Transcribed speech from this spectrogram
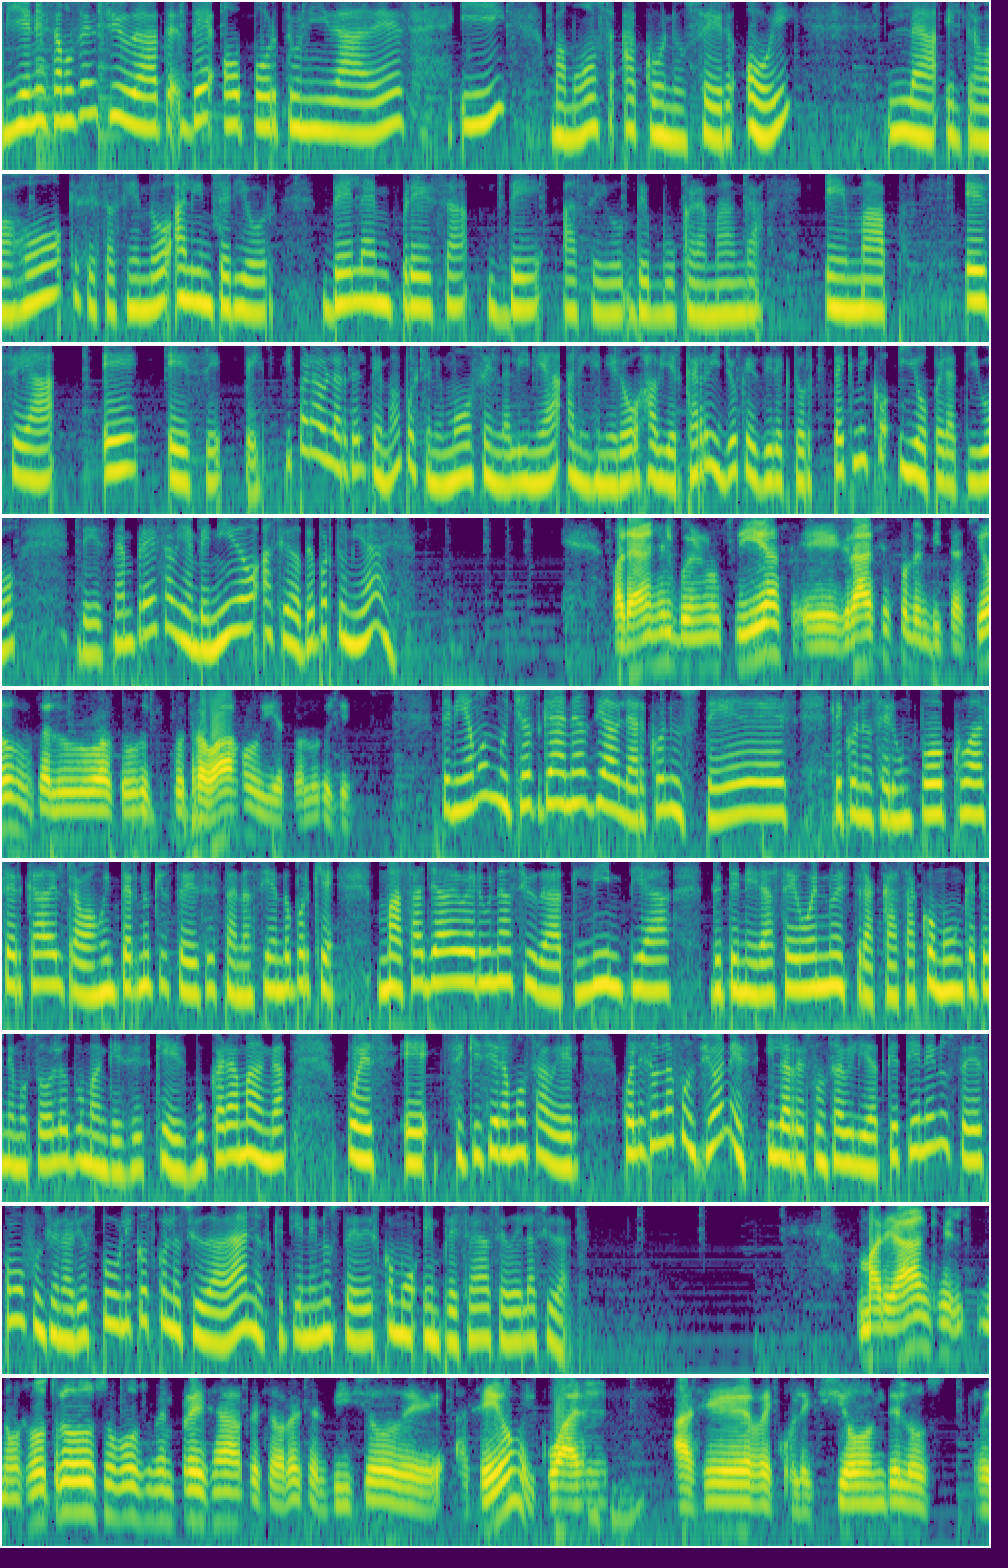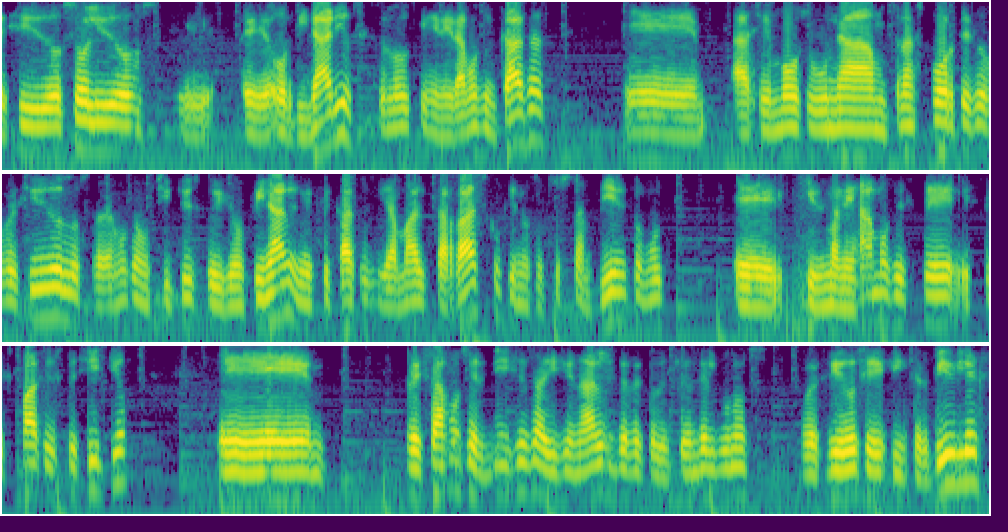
Bien, estamos en Ciudad de Oportunidades y vamos a conocer hoy la, el trabajo que se está haciendo al interior de la empresa de aseo de Bucaramanga, EMAP, S-A-E-S-P. Y para hablar del tema, pues tenemos en la línea al ingeniero Javier Carrillo, que es director técnico y operativo de esta empresa. Bienvenido a Ciudad de Oportunidades. María Ángel, buenos días. Eh, gracias por la invitación. Un saludo a todo el equipo de trabajo y a todos los oyentes. Teníamos muchas ganas de hablar con ustedes, de conocer un poco acerca del trabajo interno que ustedes están haciendo, porque más allá de ver una ciudad limpia, de tener aseo en nuestra casa común que tenemos todos los bumangueses, que es Bucaramanga, pues eh, sí quisiéramos saber cuáles son las funciones y la responsabilidad que tienen ustedes como funcionarios públicos con los ciudadanos, que tienen ustedes como empresa de aseo de la ciudad. María Ángel, nosotros somos una empresa prestadora de servicio de aseo, el cual hace recolección de los residuos sólidos eh, eh, ordinarios, que son los que generamos en casas. Eh, hacemos un transporte de esos residuos, los traemos a un sitio de distribución final, en este caso se llama el Carrasco, que nosotros también somos quienes manejamos este, este espacio, este sitio prestamos servicios adicionales de recolección de algunos residuos inservibles,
